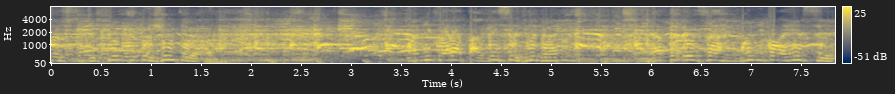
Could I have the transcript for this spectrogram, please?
Seus desfiles em conjunto. Manicoré tá bem servido, hein? É a beleza manicoraense.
